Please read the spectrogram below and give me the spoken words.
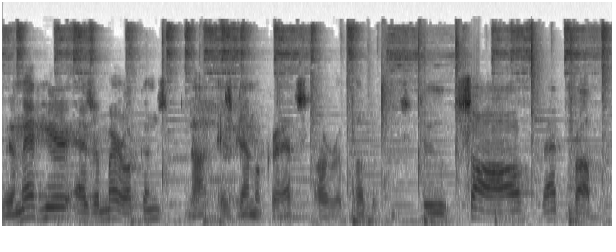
We are met here as Americans, not as Democrats or Republicans, to solve that problem.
